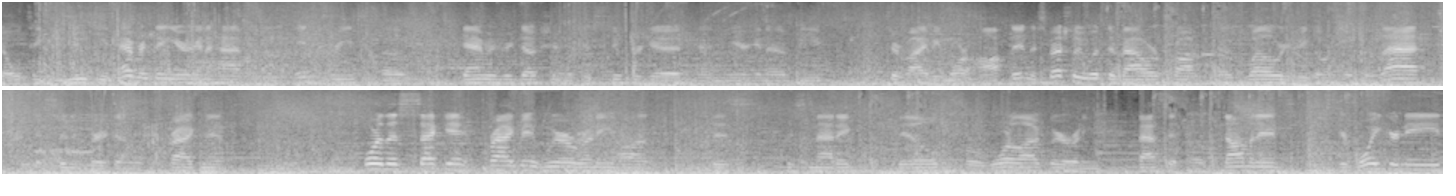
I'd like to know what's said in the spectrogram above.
jolting and nuking everything, you're going to have increase of damage reduction, which is super good, and you're going to be surviving more often, especially with Devour proc as well. We're going to be going over that as soon as we're done with the fragment. For the second fragment, we're running on this prismatic build for Warlock. We're running facet of dominance, your void grenade,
